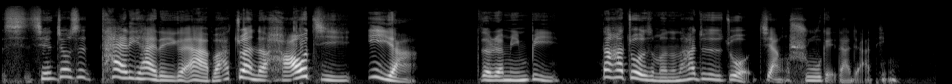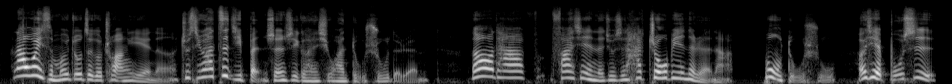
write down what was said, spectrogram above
先就是太厉害的一个 app，他赚了好几亿呀、的人民币。那他做的什么呢？他就是做讲书给大家听。那为什么会做这个创业呢？就是因为他自己本身是一个很喜欢读书的人，然后他发现的就是他周边的人啊不读书，而且不是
